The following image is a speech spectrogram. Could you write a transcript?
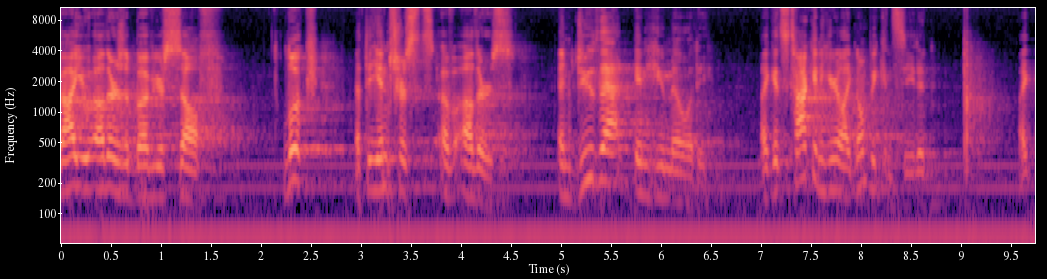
Value others above yourself. Look at the interests of others and do that in humility. Like it's talking here, like, don't be conceited. Like,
